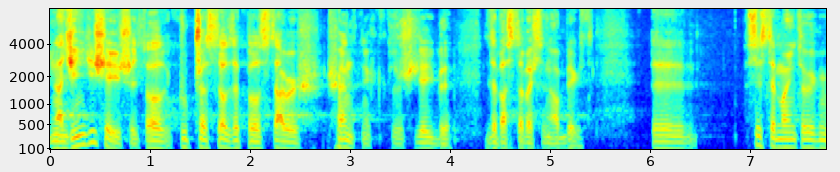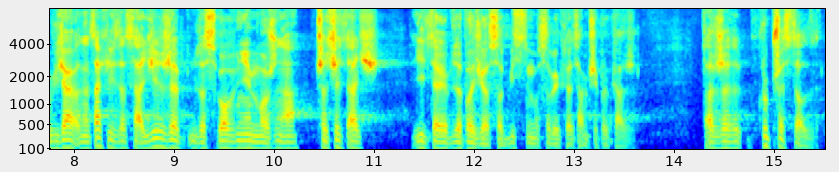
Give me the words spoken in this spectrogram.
Na dzień dzisiejszy to ku przestrodze pozostałych chętnych, którzy chcieliby dewastować ten obiekt, system monitoringu działa na takiej zasadzie, że dosłownie można przeczytać literę w dowodzie osobistym osoby, która tam się pokaże. Także ku przestrodze.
